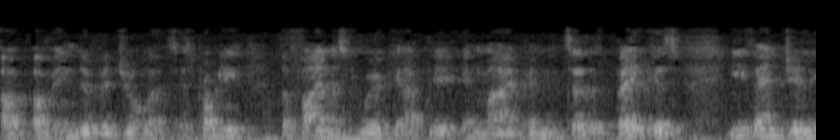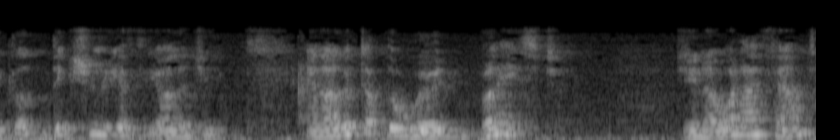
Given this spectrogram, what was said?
of, of, individual words. It's probably the finest work out there, in my opinion. So that's Baker's Evangelical Dictionary of Theology. And I looked up the word blessed. Do you know what I found?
